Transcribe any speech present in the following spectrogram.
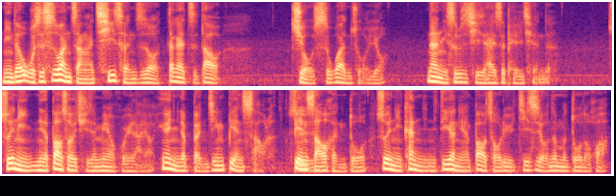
你的五十四万涨了七成之后，大概只到。九十万左右，那你是不是其实还是赔钱的？所以你你的报酬其实没有回来哦，因为你的本金变少了，变少很多。所以你看你你第二年的报酬率即使有那么多的话，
